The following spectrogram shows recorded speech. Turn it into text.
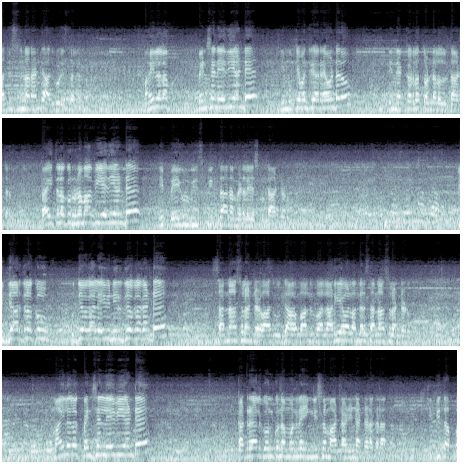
అది ఇస్తున్నారంటే అది కూడా ఇస్తలేదు మహిళల పెన్షన్ ఏది అంటే ఈ ముఖ్యమంత్రి గారు ఏమంటారు? నిన్న ఎక్కడలో తొండలు వదులుతా అంటారు. రైతులకు రుణమాఫీ ఏది అంటే నీ పేగులు వీసిపిక్తా నా మెడలు వేసుకుంటా అంటాడు. విద్యార్థులకు ఉద్యోగాలు ఏవి నిరుద్యోగుల కంటే సన్నాసులు అంటాడు. వాళ్ళు వాళ్ళు అడిగే వాళ్ళందరూ సన్నాసులు అంటాడు. మహిళలకు పెన్షన్లు ఏవి అంటే కట్టడాలు కొనుక్కున్న మొన్న ఇంగ్లీష్లో మాట్లాడిండి అంటాడు అక్కడ. ఇవి తప్ప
